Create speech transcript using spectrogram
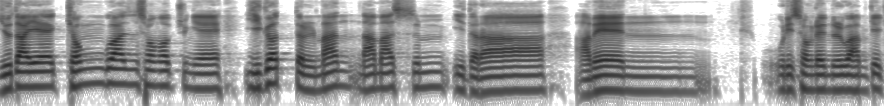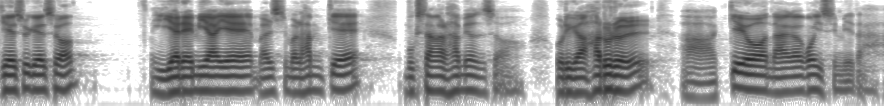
유다의 경관 성읍 중에 이것들만 남았음이더라 아멘. 우리 성도님들과 함께 계속해서 이 예레미야의 말씀을 함께 묵상을 하면서 우리가 하루를 아, 깨어 나가고 있습니다.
